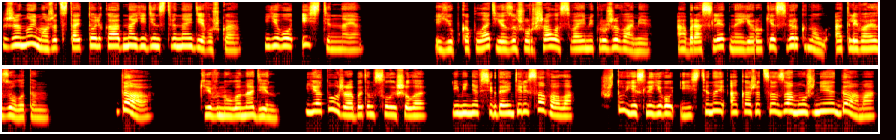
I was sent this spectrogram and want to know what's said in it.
Женой может стать только одна единственная девушка, его истинная. Юбка платья зашуршала своими кружевами, а браслет на ее руке сверкнул, отливая золотом. «Да», — кивнула Надин, — «я тоже об этом слышала, и меня всегда интересовало, что если его истиной окажется замужняя дама,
